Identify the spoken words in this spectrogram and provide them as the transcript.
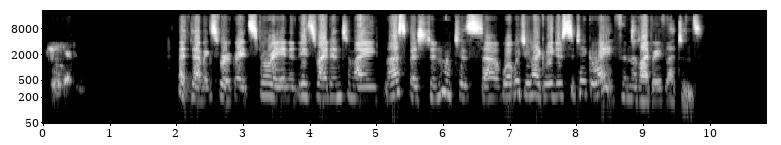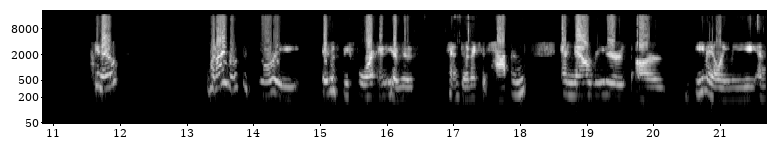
succeeded. But that makes for a great story, and it leads right into my last question, which is uh, what would you like readers to take away from the Library of Legends? You know, when I wrote the story, it was before any of this pandemic had happened, and now readers are emailing me and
